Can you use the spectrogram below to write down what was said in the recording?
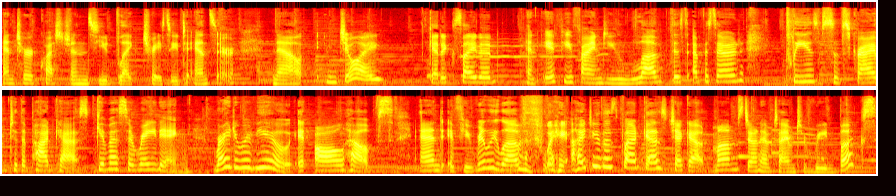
enter questions you'd like Tracey to answer. Now, enjoy. Get excited. And if you find you loved this episode, please subscribe to the podcast, give us a rating, write a review. It all helps. And if you really love the way I do this podcast, check out Moms Don't Have Time to Read Books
